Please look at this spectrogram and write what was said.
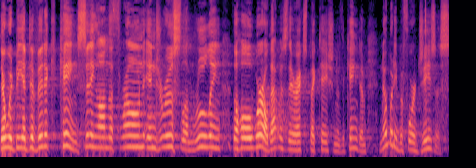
There would be a Davidic king sitting on the throne in Jerusalem, ruling the whole world. That was their expectation of the kingdom. Nobody before Jesus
